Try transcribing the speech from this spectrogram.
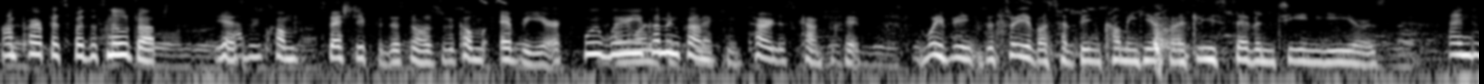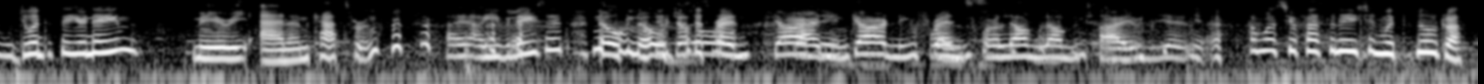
on purpose for the snowdrops? Yes, we've come especially for the snows. We come every year. Where, where are you coming from? selection. Thurles County Tip. We've been the three of us have been coming here for at least 17 years. And do you want to say your names? Mary, Anne, and Catherine. Are, are you related? no, no, Just- just, just friends. friends. Gardening, gardening friends friends. for a long, long time. Yes. Yes. And what's your fascination with snowdrops?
